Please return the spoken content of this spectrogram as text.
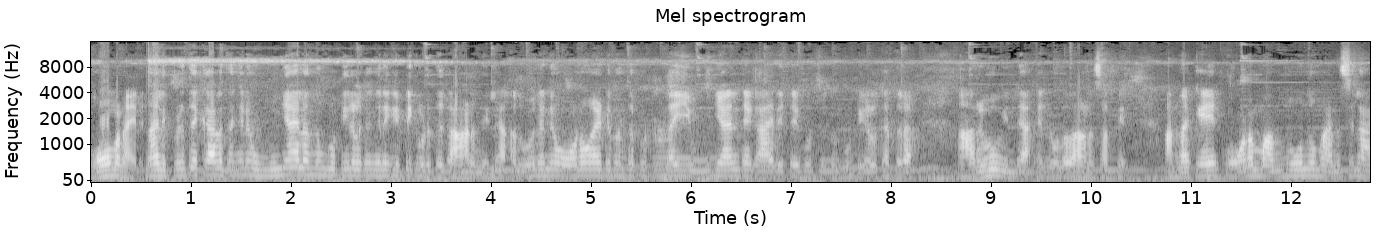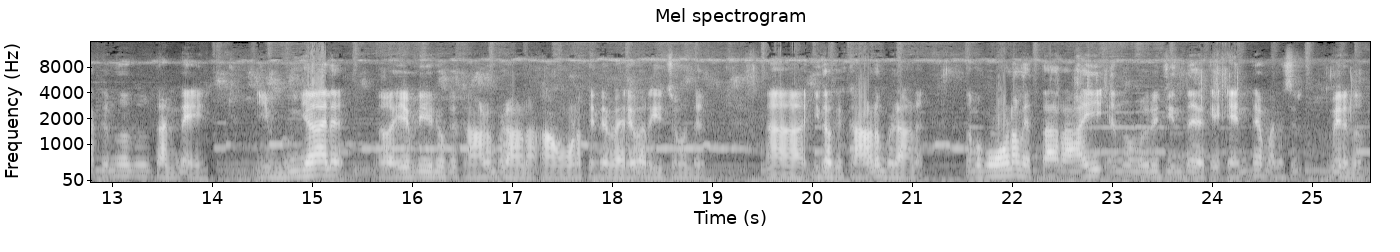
കോമൺ ആയിരുന്നു. എന്നാൽ ഇപ്പോഴത്തെ കാലത്ത് അങ്ങനെ ഊഞ്ഞാലൊന്നും കുട്ടികൾക്ക് അങ്ങനെ കെട്ടിക്കൊടുത്ത് കാണുന്നില്ല. അതുപോലെ തന്നെ ഓണവുമായിട്ട് ബന്ധപ്പെട്ടുള്ള ഈ ഊഞ്ഞാലിന്റെ കാര്യത്തെക്കുറിച്ചൊന്നും കുട്ടികൾക്ക് അത്ര അറിവുമില്ല എന്നുള്ളതാണ് സത്യം. അന്നൊക്കെ ഓണം വന്നു എന്ന് മനസ്സിലാക്കുന്നത് തന്നെ ഈ ഊഞ്ഞാൽ എവിടെയെങ്കിലുമൊക്കെ കാണുമ്പോഴാണ് ആ ഓണത്തിന്റെ വരവ് അറിയിച്ചുകൊണ്ട് ഇതൊക്കെ കാണുമ്പോഴാണ് നമുക്ക് ഓണം എത്താറായി എന്നുള്ളൊരു ചിന്തയൊക്കെ എന്റെ മനസ്സിൽ വരുന്നത്.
